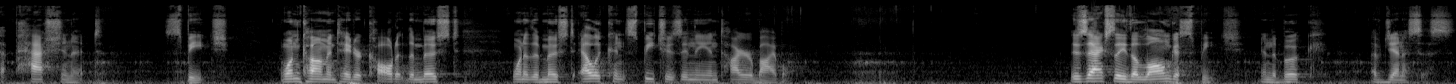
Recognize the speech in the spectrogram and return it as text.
a passionate speech. One commentator called it the most, one of the most eloquent speeches in the entire Bible. This is actually the longest speech in the book of Genesis.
